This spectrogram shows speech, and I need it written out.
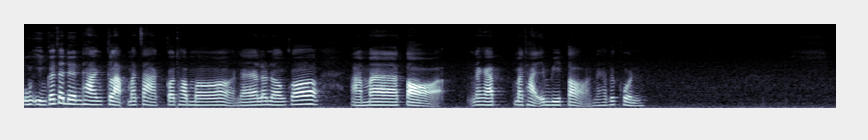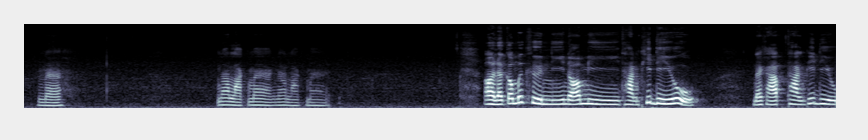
อุงอิงก็จะเดินทางกลับมาจากกทมนะแล้วน้องก็มาต่อนะครับมาถ่าย MV ต่อนะครับทุกคนนะ น่ารักมาก น่ารักมากเออแล้วก็เมื่อคืนนี้เนาะมีทางพี่ดิวนะครับ ทางพี่ดิว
